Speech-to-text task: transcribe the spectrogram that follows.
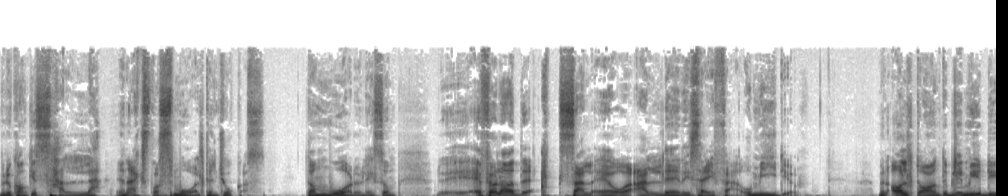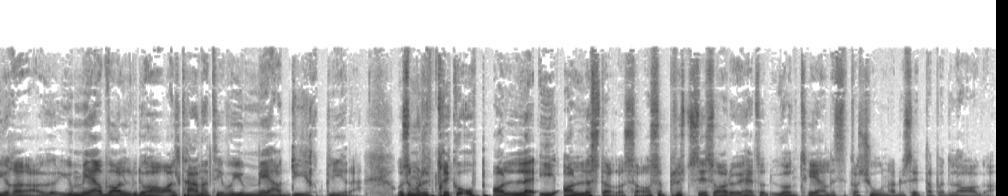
Men du kan ikke selge en ekstra small til en tjukkas. Da må du liksom Jeg føler at XL og L det er de safe, og medium. Men alt annet det blir mye dyrere. Jo mer valg du har, alternativer, jo mer dyrt blir det. Og så må du trykke opp alle i alle størrelser, og så plutselig så har du helt sånn uhåndterlig situasjon der du sitter på et lager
